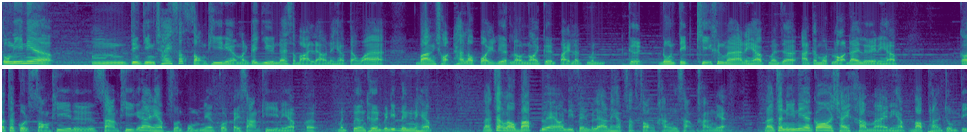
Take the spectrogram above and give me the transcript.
ตรงนี้เนี่ยจริงๆใช้สัก 2 ทีเนี่ยมันก็ยืนได้สบายแล้วนะครับ แต่ว่าบางช็อตถ้าเราปล่อยเลือดเราน้อยเกินไปแล้วมัน เกิดโดนติดคีขึ้นมานะครับ มันจะอาจจะหมดหลอดได้เลยนะครับ ก็จะกด 2 ทีหรือ 3 ทีก็ได้นะครับ ส่วนผมเนี่ยกดไป 3 ทีนะครับ ก็มันเปลืองเทินไปนิดนึงนะครับ หลังจากเราบัฟด้วย Ion Defense ไปแล้วนะครับ สัก 2 ครั้งหรือ 3 ครั้งเนี่ย หลังจากนี้เนี่ยก็ใช้คามายนะครับบัฟพลังโจมตี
